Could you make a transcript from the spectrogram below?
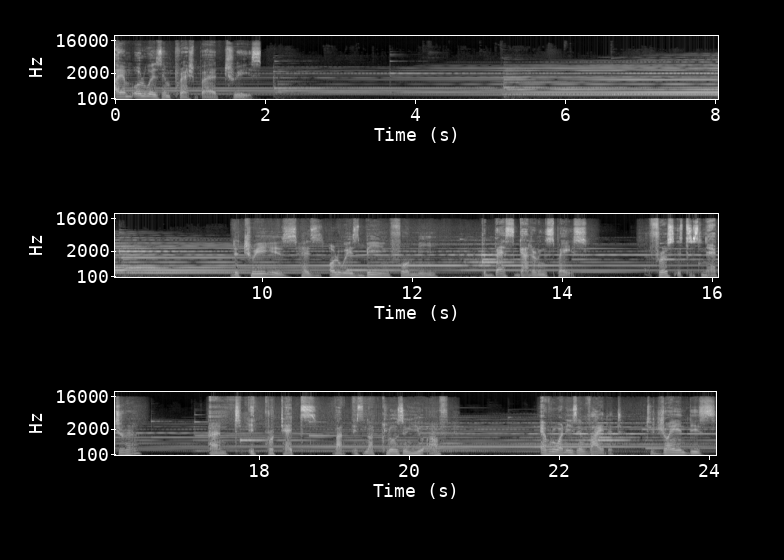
I am always impressed by trees. The tree is, has always been for me the best gathering space. First, it is natural and it protects, but it's not closing you off. Everyone is invited to join this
